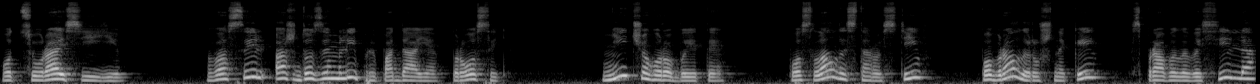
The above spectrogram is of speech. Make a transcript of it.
От цурайсь її. Василь аж до землі припадає, просить. Нічого робити. Послали старостів, побрали рушники, справили весілля,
